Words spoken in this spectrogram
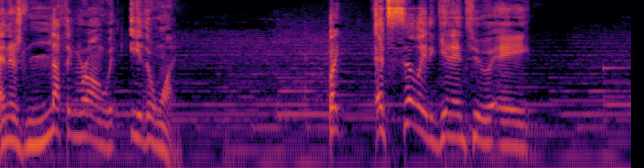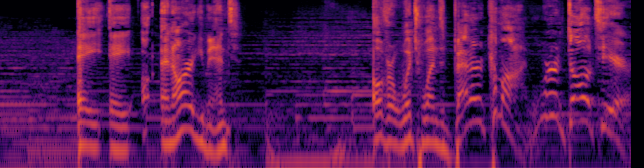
And there's nothing wrong with either one. But it's silly to get into a a a an argument over which one's better. Come on, we're adults here.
